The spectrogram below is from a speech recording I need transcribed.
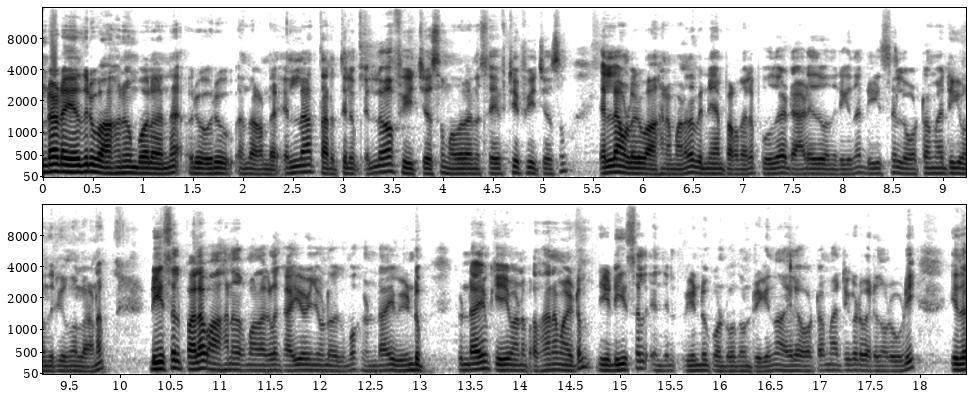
ഹുണ്ടയുടെ ഏതൊരു വാഹനവും പോലെ തന്നെ ഒരു ഒരു എന്താ പറയുക എല്ലാ തരത്തിലും എല്ലാ ഫീച്ചേഴ്സും അതുപോലെ തന്നെ സേഫ്റ്റി ഫീച്ചേഴ്സും എല്ലാം ഉള്ളൊരു വാഹനമാണത്. പിന്നെ ഞാൻ പറഞ്ഞാൽ പുതുതായിട്ട് ആഡ് ചെയ്ത് വന്നിരിക്കുന്ന ഡീസൽ ഓട്ടോമാറ്റിക് വന്നിരിക്കുന്നതാണ് ഡീസൽ പല വാഹന നിർമ്മാതാക്കളും കൈ ഒഴിഞ്ഞുകൊണ്ട് നിൽക്കുമ്പോൾ ഹുണ്ടായി വീണ്ടും ഹുണ്ടായും കീയുമാണ് പ്രധാനമായിട്ടും ഈ ഡീസൽ എഞ്ചിൻ വീണ്ടും കൊണ്ടുവന്നുകൊണ്ടിരിക്കുന്നത്. അതിൽ ഓട്ടോമാറ്റിക് കൂടെ വരുന്നതോടുകൂടി ഇത്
